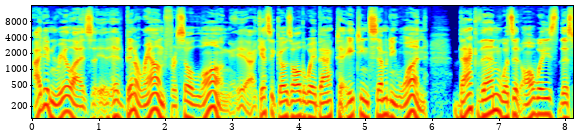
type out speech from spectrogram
I didn't realize it had been around for so long. I guess it goes all the way back to 1871. Back then, was it always this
